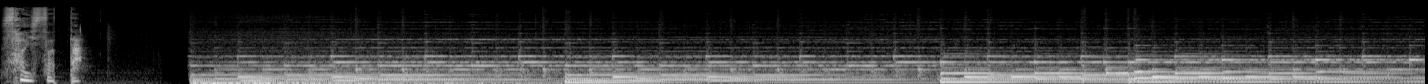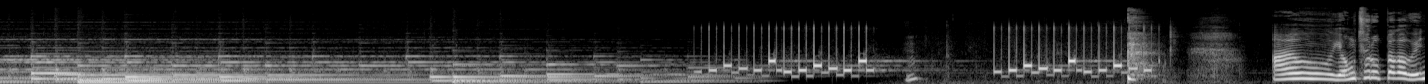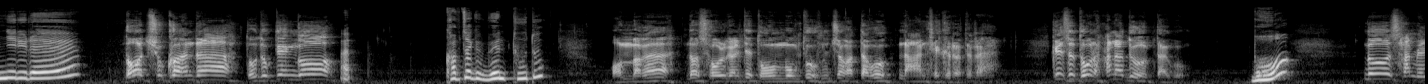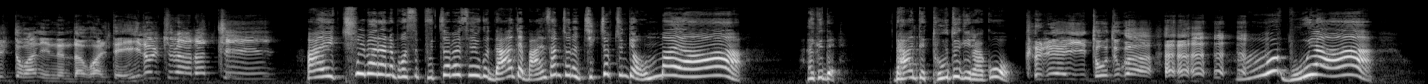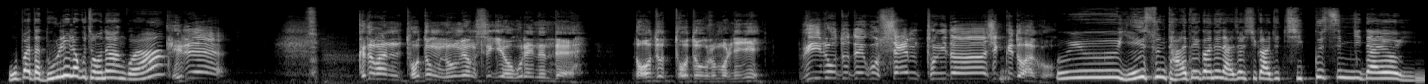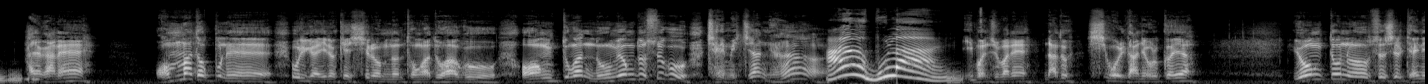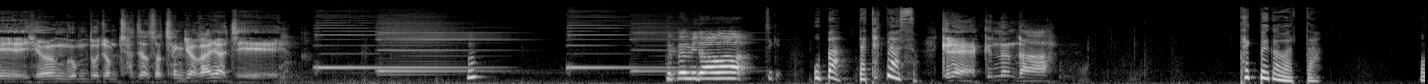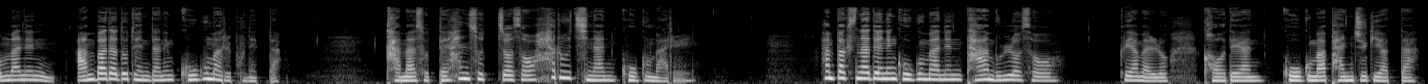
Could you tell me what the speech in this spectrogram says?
서 있었다. 영철 오빠가 웬일이래? 너 축하한다. 도둑된 거. 아, 갑자기 웬 도둑? 엄마가 너 서울 갈 때 돈 봉투 훔쳐갔다고 나한테 그러더라. 그래서 돈 하나도 없다고. 뭐? 너 3일 동안 있는다고 할 때 이럴 줄 알았지. 아이, 출발하는 버스 붙잡아 세우고 나한테 13,000원 직접 준 게 엄마야. 아, 근데 나한테 도둑이라고? 그래, 이 도둑아. 아우, 뭐야. 오빠 나 놀리려고 전화한 거야? 그래. 그동안 도둑 누명 쓰기 억울했는데 너도 도둑으로 몰리니 위로도 되고 쌤통이다 싶기도 하고. 어휴, 예순 다 돼가는 아저씨가 아주 짓궂습니다요. 하여간에 엄마 덕분에 우리가 이렇게 실없는 통화도 하고 엉뚱한 누명도 쓰고 재밌지 않냐? 아유, 몰라. 이번 주말에 나도 시골 다녀올 거야. 용돈 없으실 테니 현금도 좀 찾아서 챙겨가야지. 택배입니다. 저기, 오빠, 나 택배 왔어. 그래, 끊는다. 택배가 왔다. 엄마는 안 받아도 된다는 고구마를 보냈다. 가마솥에 한 솥 쪄서 하루 지난 고구마를. 한 박스나 되는 고구마는 다 물러서 그야말로 거대한 고구마 반죽이었다.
